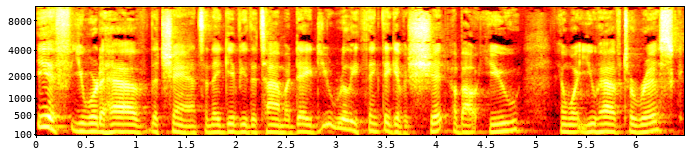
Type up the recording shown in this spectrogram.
if you were to have the chance and they give you the time of day do you really think they give a shit about you and what you have to risk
